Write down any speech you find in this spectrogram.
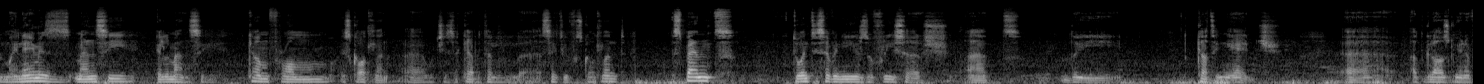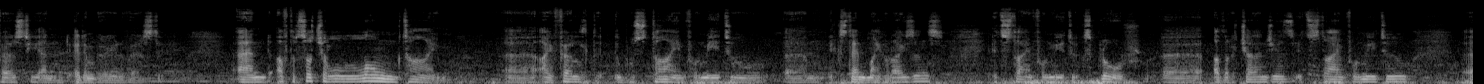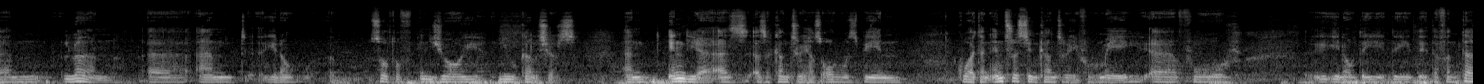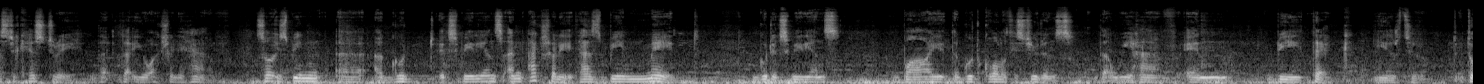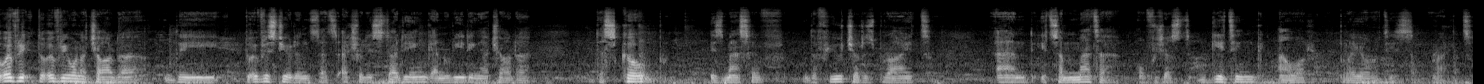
Well, my name is Mansi El Mansi. Come from Scotland, uh, which is the capital uh, city of Scotland. Spent 27 years of research at the cutting edge uh, at Glasgow University and Edinburgh University. And after such a long time, uh, I felt it was time for me to um, extend my horizons. It's time for me to explore uh, other challenges. It's time for me to um, learn uh, and, you know, sort of enjoy new cultures. And India, as, as a country, has always been quite an interesting country for me uh, for you know the, the, the, the, fantastic history that, that you actually have. So it's been uh, a good experience, and actually it has been made good experience by the good quality students that we have in B Tech Year Two. To every to everyone at Sharda, the to every student that's actually studying and reading at Sharda, the scope is massive, the future is bright, and it's a matter of just getting our priorities right.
